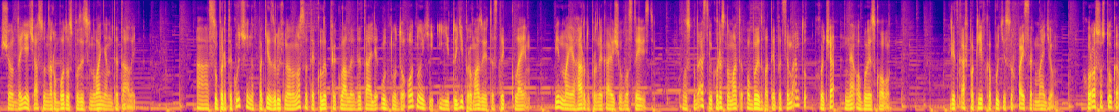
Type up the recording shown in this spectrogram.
що дає часу на роботу з позиціонуванням деталей. А супертекучий навпаки зручно наносити, коли приклали деталі одну до одної і тоді промазуєте стик клеєм. Він має гарну проникаючу властивість. В господарстві корисно мати обидва типи цементу, хоча не обов'язково. Рідка шпаклівка Putty Surfacer Medium. Хороша штука,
